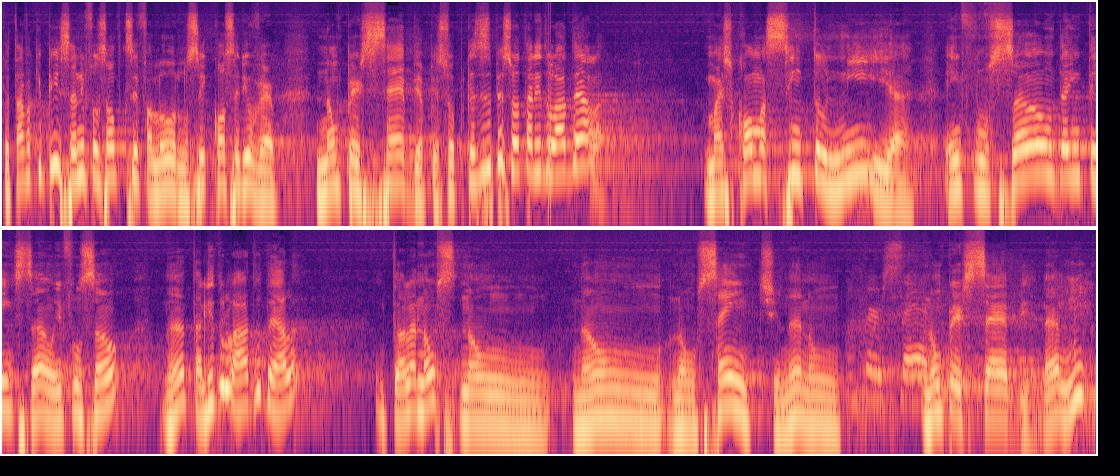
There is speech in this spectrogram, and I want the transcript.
eu estava aqui pensando em função do que você falou, não sei qual seria o verbo. Não percebe a pessoa, porque às vezes a pessoa está ali do lado dela. Mas como a sintonia em função da intenção, em função, né, está ali do lado dela. Então ela não não não não sente, né, não não percebe, não percebe, né, nunca,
